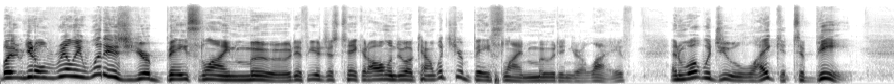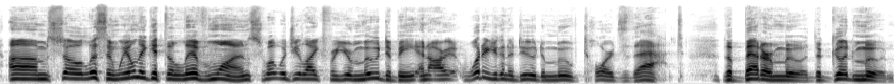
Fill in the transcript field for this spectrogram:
But, you know, really, what is your baseline mood? If you just take it all into account, what's your baseline mood in your life? And what would you like it to be? Um, so, listen, we only get to live once. What would you like for your mood to be? And are, what are you going to do to move towards that? The better mood, the good mood.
